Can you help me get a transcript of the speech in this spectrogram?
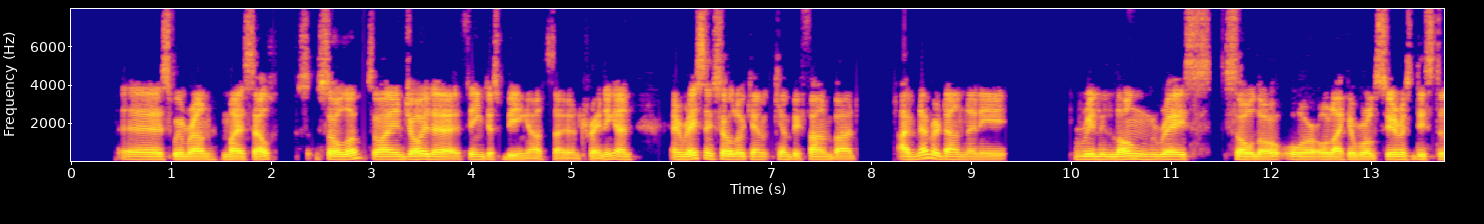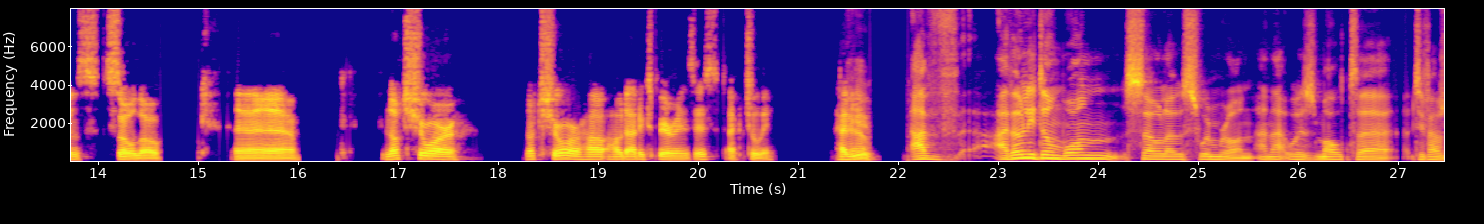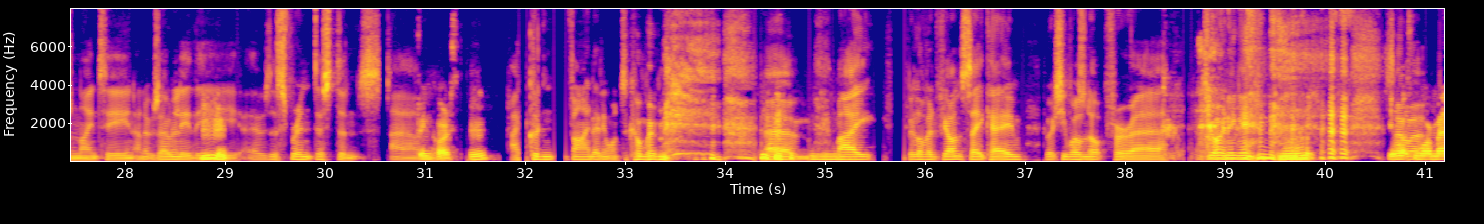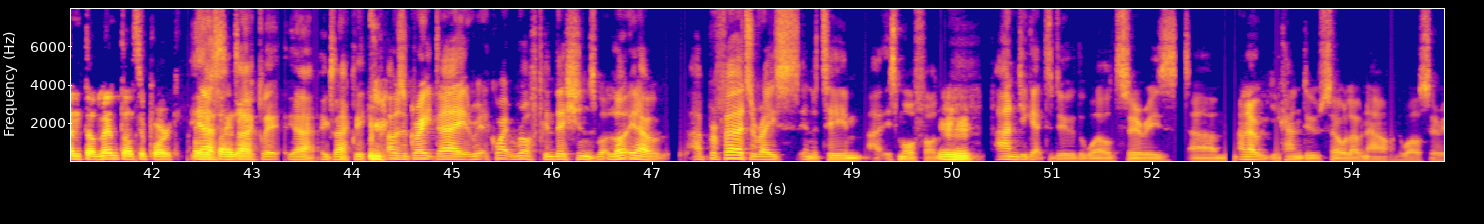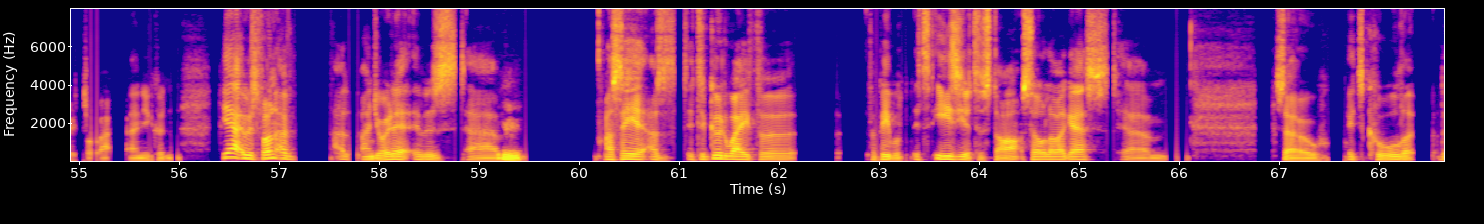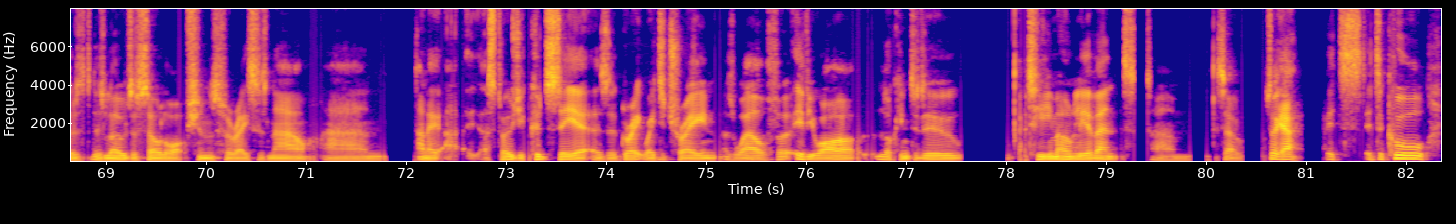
uh, swim run myself solo. So I enjoy the thing just being outside and training and and racing solo can can be fun. But I've never done any really long race solo or or like a World Series distance solo. Uh, not sure, not sure how how that experience is actually. Have Yeah. you? I've I've only done one solo swim run, and that was Malta 2019, and it was only the Mm. it was the sprint distance. Sprint Um, course. Hmm? I couldn't find anyone to come with me. um, my beloved fiance came, but she wasn't up for uh, joining in. It So, was uh, more mental mental support. yes, exactly. Yeah, exactly. That was a great day. Quite rough conditions, but look, you know, I prefer to race in a team. Uh, It's more fun, Mm. and you get to do the World Series. Um, I know you can do solo now in the World Series, but back then you couldn't. Yeah, it was fun. I, I enjoyed it. It was. Um, Mm. I see it as it's a good way for for people. It's easier to start solo, I guess. Um, so it's cool that there's there's loads of solo options for racers now, and and I, I suppose you could see it as a great way to train as well for if you are looking to do a team only event. Um, so so yeah, it's it's a cool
